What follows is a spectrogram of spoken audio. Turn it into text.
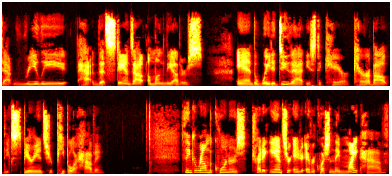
that really ha- that stands out among the others. And the way to do that is to care, care about the experience your people are having think around the corners, try to answer every question they might have.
